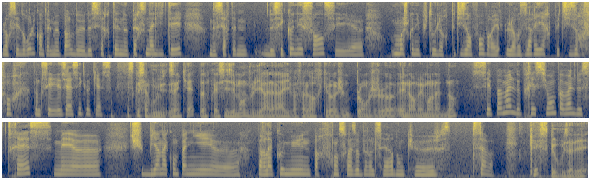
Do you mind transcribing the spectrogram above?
Alors c'est drôle quand elle me parle de, de certaines personnalités, de certaines de ses connaissances. Et euh, moi, je connais plutôt leurs petits-enfants, voire leurs arrière-petits-enfants. Donc c'est c'est assez cocasse. Est-ce que ça vous inquiète précisément de vous dire ah là là, il va falloir que je me plonge euh, énormément là-dedans C'est pas mal de pression, pas mal de stress, mais euh, je suis bien accompagnée euh, par la commune, par Françoise Oberholzer, donc euh, ça va. Qu'est-ce que vous allez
